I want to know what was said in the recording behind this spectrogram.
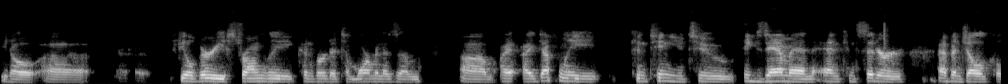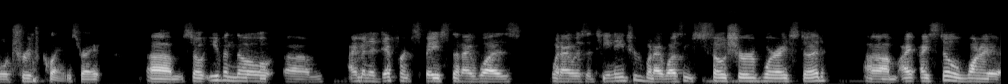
you know uh, feel very strongly converted to Mormonism. Um, I, I definitely continue to examine and consider evangelical truth claims, right? Um, so even though um, I'm in a different space than I was when I was a teenager, when I wasn't so sure of where I stood, um, I, I, still want to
